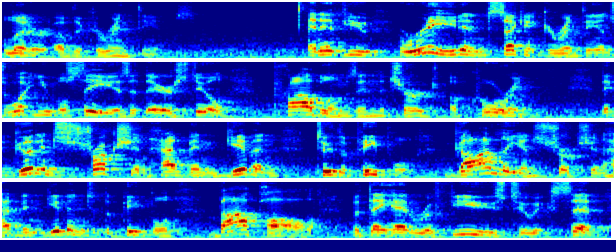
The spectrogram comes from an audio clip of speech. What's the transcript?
letter of the Corinthians. And if you read in 2 Corinthians, what you will see is that there are still problems in the church of Corinth. That good instruction had been given to the people, godly instruction had been given to the people by Paul, but they had refused to accept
